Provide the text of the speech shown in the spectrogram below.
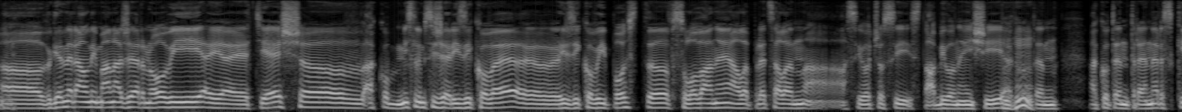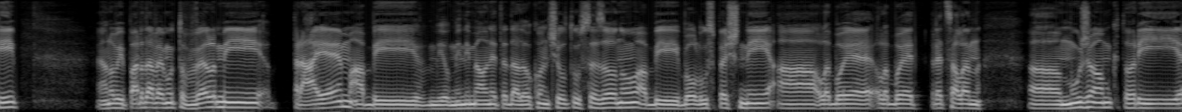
Uh, generálny manažér nový je tiež, uh, ako myslím si, že rizikové, uh, rizikový post v Slovane, ale predsa len asi o čosi stabilnejší mm-hmm. ako, ten, ako ten trenerský. Janovi Pardavému to veľmi prajem, aby ju minimálne teda dokončil tú sezónu, aby bol úspešný, a, lebo, je, lebo je predsa len Eh, mužom, ktorý eh,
